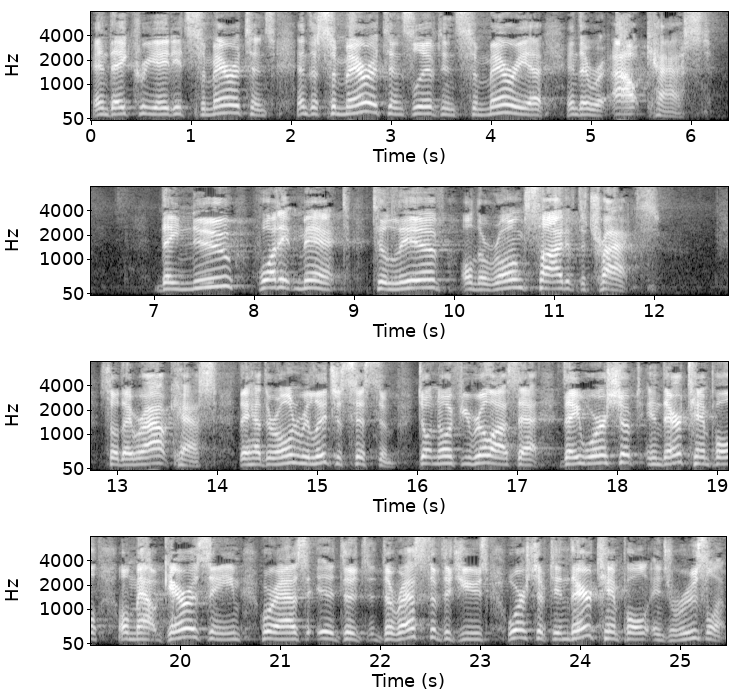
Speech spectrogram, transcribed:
and they created Samaritans, and the Samaritans lived in Samaria, and they were outcast. They knew what it meant to live on the wrong side of the tracks, so they were outcasts. They had their own religious system. Don't know if you realize that. They worshiped in their temple on Mount Gerizim, whereas uh, the, the rest of the Jews worshiped in their temple in Jerusalem.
